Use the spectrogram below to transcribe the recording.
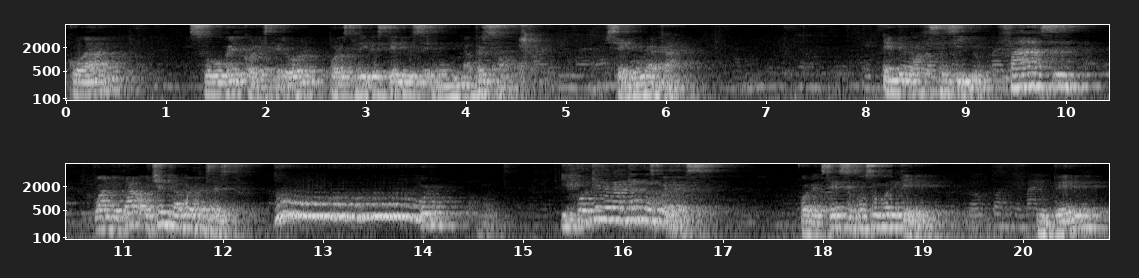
¿Cuándo sube el colesterol por los triglicéridos en una persona? Según acá. En lenguaje sencillo. Fácil. Cuando da 80 vueltas esto. ¿Y por qué le dan tantas vueltas? Por exceso consumo de qué? De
